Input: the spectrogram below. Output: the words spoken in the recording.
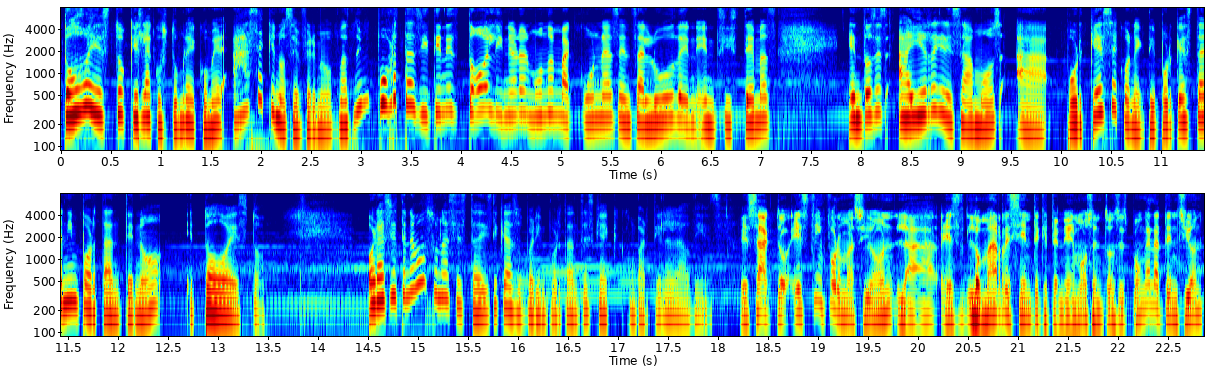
todo esto que es la costumbre de comer hace que nos enfermemos más. No importa si tienes todo el dinero del mundo en vacunas, en salud, en, en sistemas entonces ahí regresamos a por qué se conecta y por qué es tan importante, ¿no? Todo esto. Horacio, tenemos unas estadísticas súper importantes que hay que compartirle a la audiencia. Exacto, esta información es lo más reciente que tenemos, entonces pongan atención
